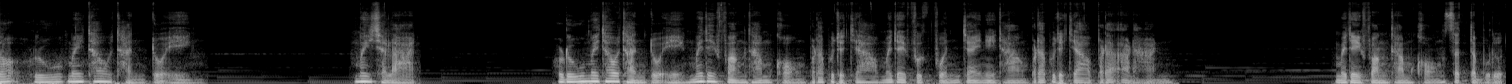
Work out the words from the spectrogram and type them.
ราะรู้ไม่เท่าทันตัวเอง ไม่ฉลาด รู้ไม่เท่าทันตัวเองไม่ได้ฟังธรรมของพระพุทธเจ้าไม่ได้ฝึกฝนใจในทางพระพุทธเจ้าพระอรหันต์ไม่ได้ฟังธรรมของสัตบุรุษ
